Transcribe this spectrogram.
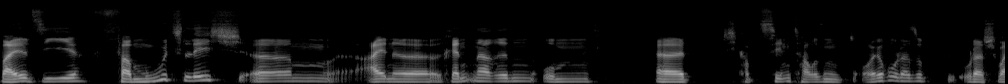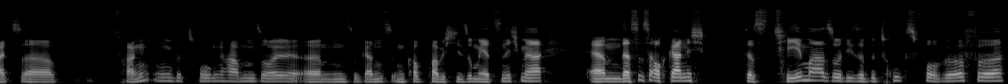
weil sie vermutlich ähm, eine Rentnerin um, äh, ich glaube, 10.000 Euro oder so, oder Schweizer Franken betrogen haben soll. Ähm, so ganz im Kopf habe ich die Summe jetzt nicht mehr. Ähm, das ist auch gar nicht das Thema, so diese Betrugsvorwürfe,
